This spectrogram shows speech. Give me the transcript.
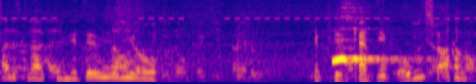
Alles klar, Kühn, jetzt hören wir mir auch. Nicht oben schauen. Aber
